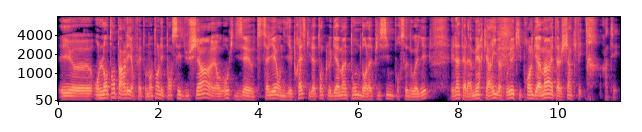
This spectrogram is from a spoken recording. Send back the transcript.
Et euh, on l'entend parler en fait, on entend les pensées du chien, et en gros qui disait euh, ça y est, on y est presque, il attend que le gamin tombe dans la piscine pour se noyer. Et là t'as la mère qui arrive affolée, qui prend le gamin, et t'as le chien qui fait raté.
